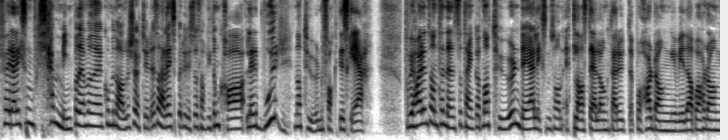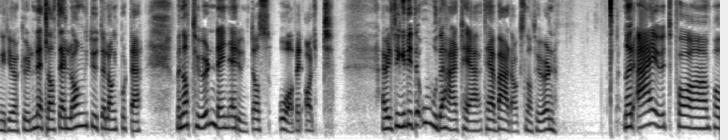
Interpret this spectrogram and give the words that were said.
før, jeg liksom kommer inn på det med det kommunale sjølstyret, har jeg lyst til å snakke litt om hva, eller hvor naturen faktisk er. For Vi har en sånn tendens til å tenke at naturen det er liksom sånn et eller annet sted langt der ute på Hardangervidda, på Hardangerjøkulen, et eller annet sted langt ute, langt borte. Men naturen den er rundt oss overalt. Jeg vil synge et lite ode her til, til hverdagsnaturen. Når jeg er ute på, på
